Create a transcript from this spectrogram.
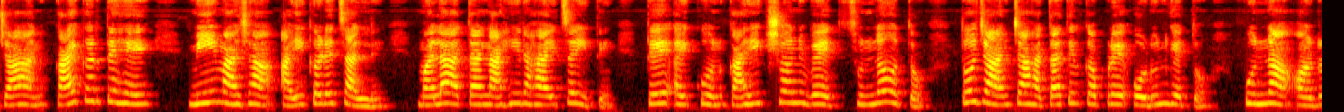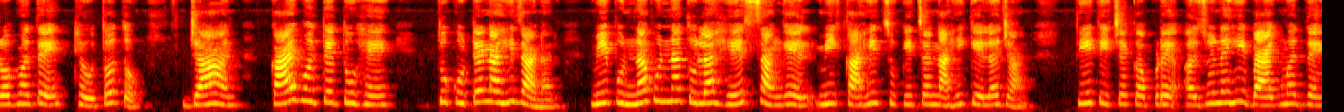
जान काय करते हे? मी माझ्या आईकडे चालले. मला आता नाही राहायचं इथे. ते ऐकून काही क्षण वेद सुन्न होतो. तो जानच्या हातातील कपडे ओढून घेतो. पुन्हा ऑर्ड्रोबमध्ये ठेवतो तो. जान काय बोलते तू हे? तू कुठे नाही जाणार. मी पुन्हा पुन्हा तुला हेच सांगेल मी काही चुकीचं नाही केलं जान ती तिचे कपडे अजूनही बॅगमध्ये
